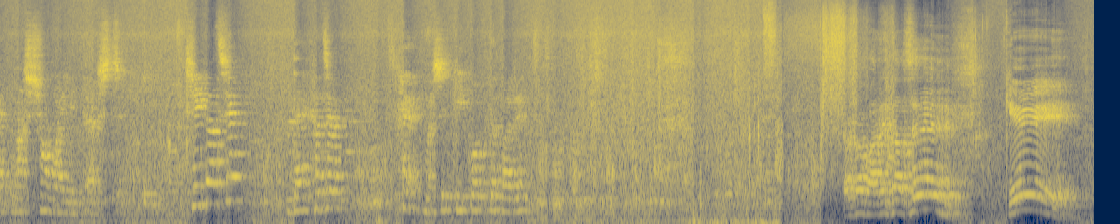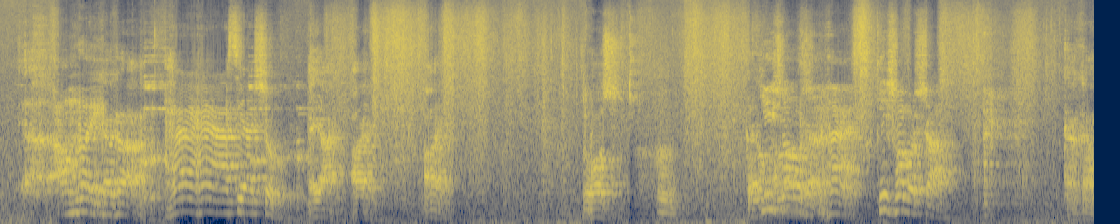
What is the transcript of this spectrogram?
এক মাস সময় নিতে আসছে। ঠিক আছে দেখা যাক এক মাসে কি করতে পারে। কাকা বাড়িতে আছেন? কে? আমরাই কাকা। হ্যাঁ হ্যাঁ আসি আসো। এই আয় আয় আয়। বস। কি সমস্যা? হ্যাঁ কি সমস্যা? কাকা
